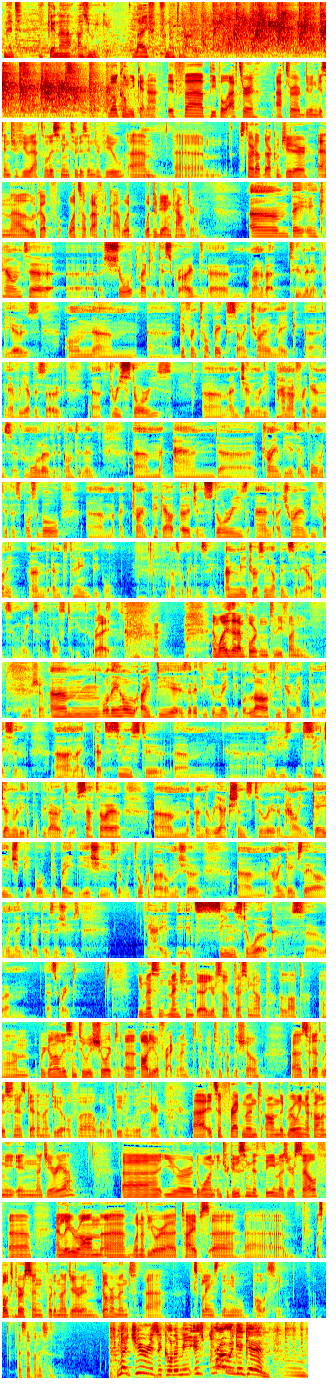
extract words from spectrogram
met Ikenna Azuike, live vanuit de Bali. Welcome, Ikenna. If uh, people after after doing this interview, after listening to this interview, um, um, start up their computer and uh, look up What's Up Africa, what what do they encounter? Um, they encounter uh, short, like you described, uh, around about two minute videos on um, uh, different topics. So I try and make uh, in every episode uh, three stories, um, and generally Pan African, so from all over the continent um, and uh, try and be as informative as possible. Um, I try and pick out urgent stories, and I try and be funny and entertain people. So that's what they can see. And me dressing up in silly outfits and wigs and false teeth. Right. and why is that important to be funny? In your show? Um, well, the whole idea is that if you can make people laugh, you can make them listen. Uh, and I, that seems to, um, uh, I mean, if you see generally the popularity of satire um, and the reactions to it and how engaged people debate the issues that we talk about on the show, um, how engaged they are when they debate those issues, yeah, it, it seems to work. So um, that's great. You mentioned uh, yourself dressing up a lot. Um, we're going to listen to a short uh, audio fragment that we took of the show uh, so that listeners get an idea of uh, what we're dealing with here. Okay. Uh, it's a fragment on the growing economy in Nigeria. Uh, you're the one introducing the theme as yourself, uh, and later on, uh, one of your types, a spokesperson for the Nigerian government, explains the new policy. So let's have a listen. Nigeria's economy is growing again,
